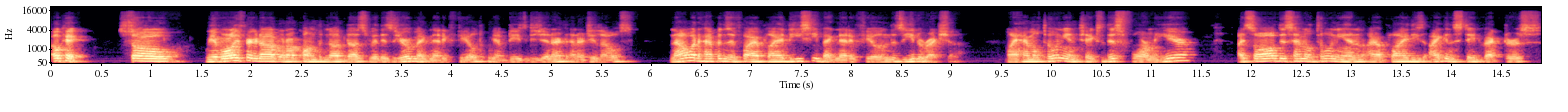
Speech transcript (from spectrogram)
Okay, so we have already figured out what our quantum dot does with its zero magnetic field. We have these degenerate energy levels. Now what happens if I apply a DC magnetic field in the z direction? My Hamiltonian takes this form here. I solve this Hamiltonian. I apply these eigenstate vectors,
